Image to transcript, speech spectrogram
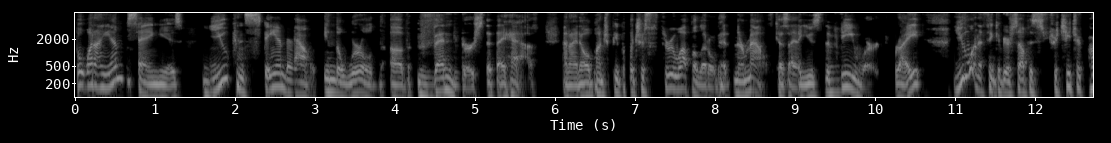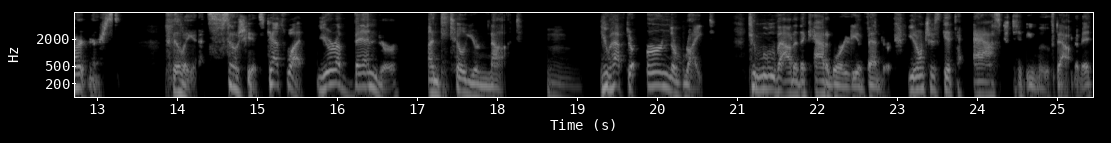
But what I am saying is you can stand out in the world of vendors that they have. And I know a bunch of people just threw up a little bit in their mouth because I used the V word, right? You want to think of yourself as strategic partners, affiliates, associates. Guess what? You're a vendor until you're not. Mm. You have to earn the right to move out of the category of vendor. You don't just get to ask to be moved out of it.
